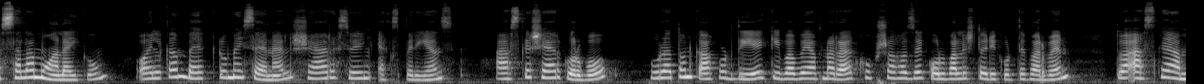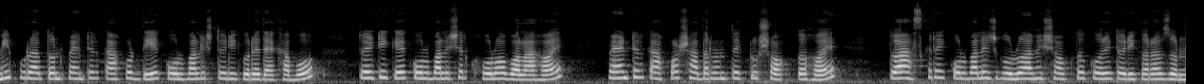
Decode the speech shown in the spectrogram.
আসসালামু আলাইকুম। Welcome back to my channel share sewing experience. আজকে শেয়ার করব পুরাতন কাপড় দিয়ে কীভাবে আপনারা খুব সহজে কোলবালিশ তৈরি করতে পারবেন। তো আজকে আমি পুরাতন প্যান্টের কাপড় দিয়ে কোলবালিশ তৈরি করে দেখাবো। তো এটিকে কোলবালিশের খোলও বলা হয়। প্যান্টের কাপড় সাধারণত একটু শক্ত হয়। তো আজকের এই কোলবালিশগুলো আমি শক্ত করে তৈরি করার জন্য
